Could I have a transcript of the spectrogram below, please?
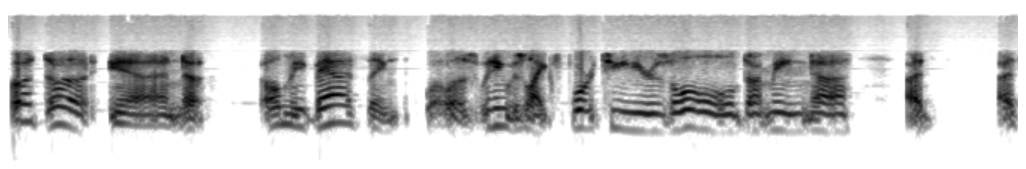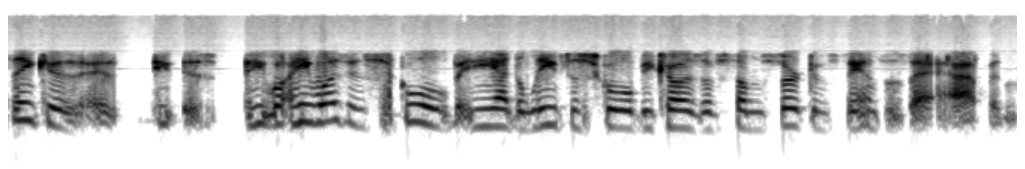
but uh, yeah, and the only bad thing was when he was like 14 years old. I mean, uh, I I think it, it, it, he he was in school, but he had to leave the school because of some circumstances that happened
